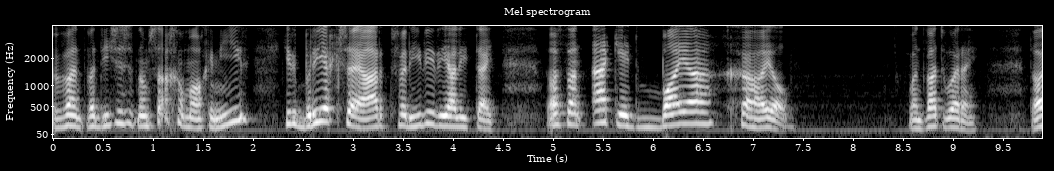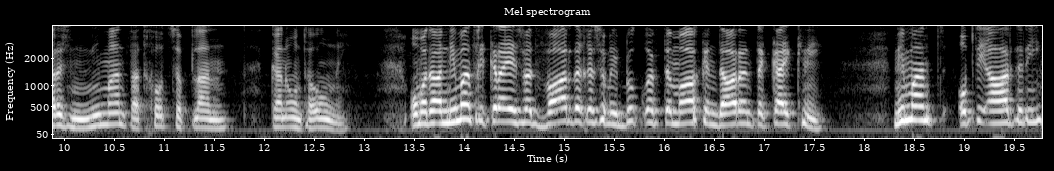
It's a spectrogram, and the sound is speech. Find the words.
want want Jesus het hom sag gemaak en hier hier breek sy hart vir hierdie realiteit. Daar staan ek het baie gehuil. Want wat hoor hy? Daar is niemand wat God se plan kan onthul nie. Omdat daar niemand gekry is wat waardig is om die boek oop te maak en daarin te kyk nie. Niemand op die aarde nie,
